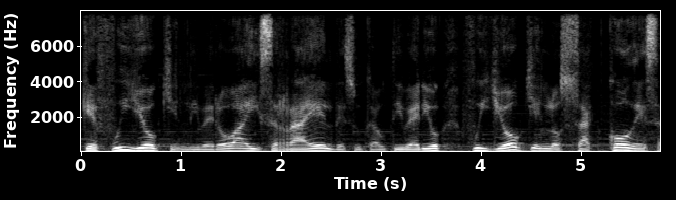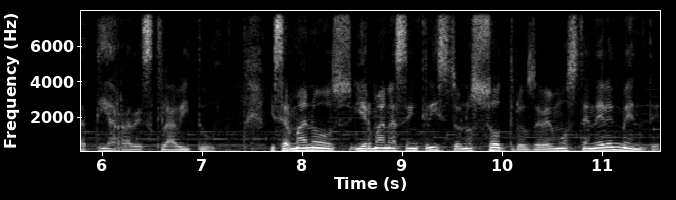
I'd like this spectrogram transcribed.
que fui yo quien liberó a Israel de su cautiverio, fui yo quien los sacó de esa tierra de esclavitud. Mis hermanos y hermanas en Cristo, nosotros debemos tener en mente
